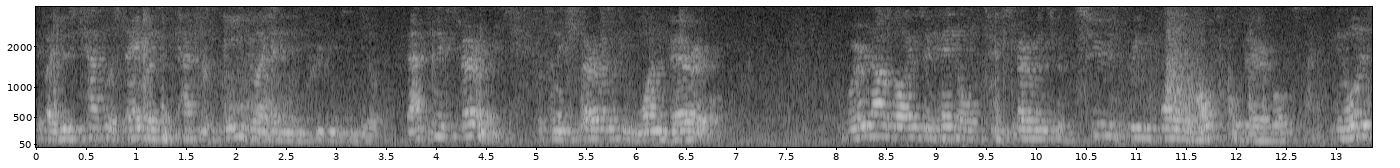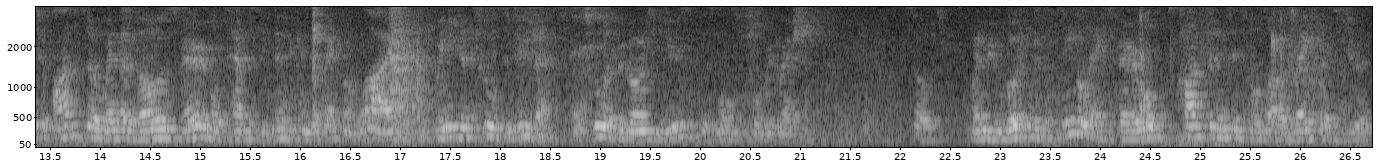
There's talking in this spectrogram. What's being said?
if I use catalyst A versus catalyst B, do I get an improvement in yield? That's an experiment. It's an experiment in one variable. We're now going to head off to experiments with two, three, four, multiple variables. In order to answer whether those variables have a significant effect on Y, we need a tool to do that. A tool that we're going to use is multiple regression. So when we're working with a single X variable, confidence intervals are a great way to do it.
